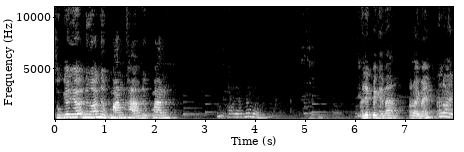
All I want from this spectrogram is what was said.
สุกเยอะๆ เนื้อหนึบมันค่ะ หนึบมัน อเล็กเป็นไงบ้าง อร่อยไหม อร่อย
